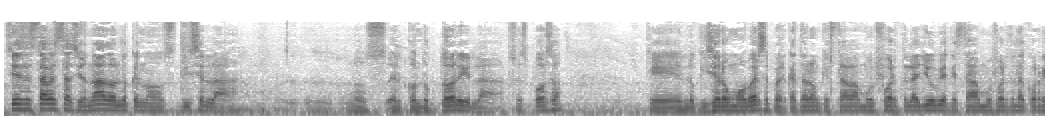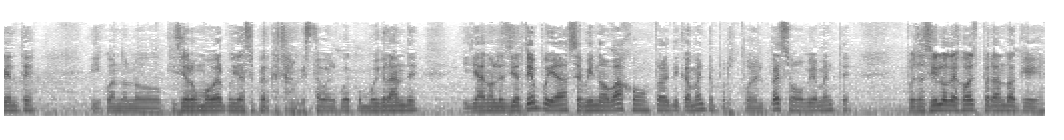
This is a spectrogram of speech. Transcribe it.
Sí, estaba estacionado, lo que nos dice la, los, el conductor y la, su esposa, que lo quisieron mover, se percataron que estaba muy fuerte la lluvia, que estaba muy fuerte la corriente, y cuando lo quisieron mover, pues ya se percataron que estaba el hueco muy grande, y ya no les dio tiempo, ya se vino abajo prácticamente por, por el peso, obviamente. Pues así lo dejó esperando a que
